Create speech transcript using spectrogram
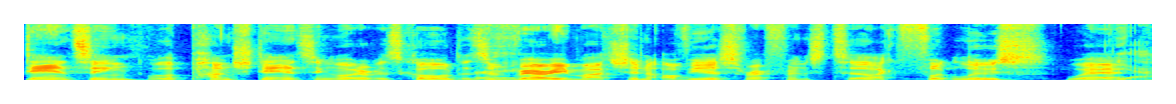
dancing or the punch dancing or whatever it's called. It's Right. very much an obvious reference to like Footloose, where Yeah.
